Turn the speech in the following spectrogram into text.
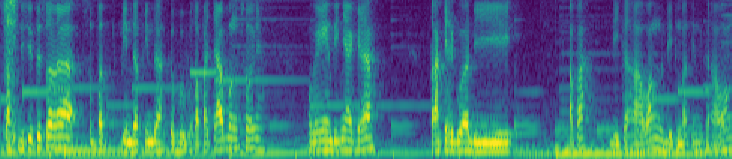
pas di situ soalnya sempat pindah-pindah ke beberapa cabang soalnya. Oke intinya akhirnya terakhir gue di apa di Karawang ditempatin di Karawang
